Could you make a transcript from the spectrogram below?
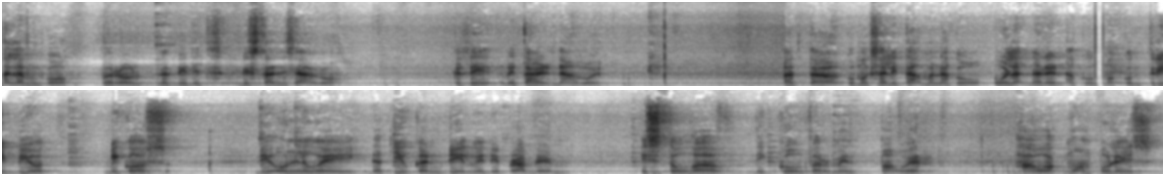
Alam ko, pero nagdidistansya ako. Kasi retired na ako eh. At ah, kung magsalita man ako, wala na rin ako mag-contribute because the only way that you can deal with the problem is to have the government power. Hawak mo ang pulis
